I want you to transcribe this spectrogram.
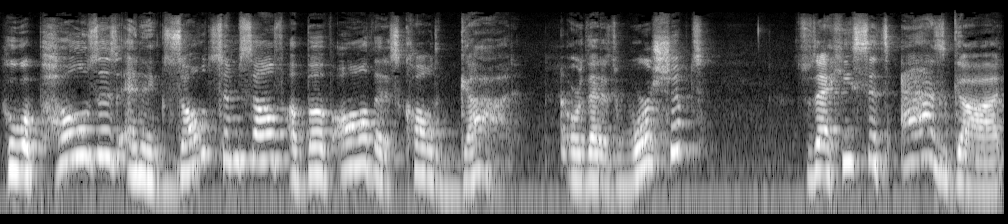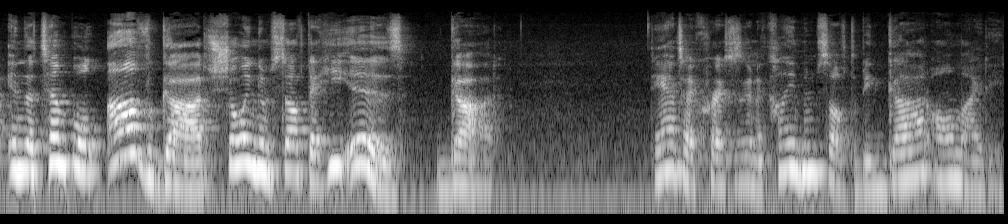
who opposes and exalts himself above all that is called God, or that is worshipped, so that he sits as God in the temple of God, showing himself that he is God. The Antichrist is going to claim himself to be God Almighty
